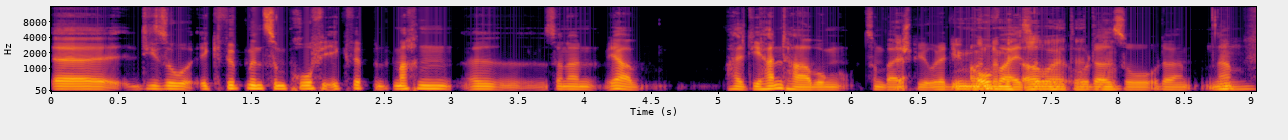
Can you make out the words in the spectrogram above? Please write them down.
äh, die so Equipment zum Profi-Equipment machen, äh, sondern ja, halt die Handhabung zum Ja, Beispiel oder die Bauweise arbeitet, oder ja. so oder ne? Mhm.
